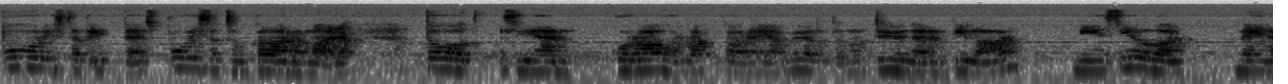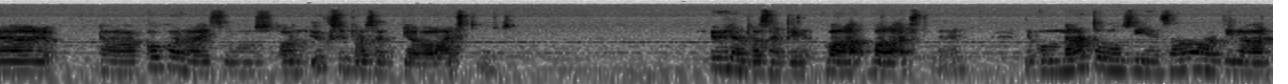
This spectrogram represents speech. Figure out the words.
puhdistat itseäsi, puhdistat sun kaaramaan ja tuot siihen kun rauhan, rakkauden ja myötätunnon tyyneyden tilaan, niin silloin meidän ää, kokonaisuus on yksi prosenttia valaistunut. Yhden prosentin vala- valaistuminen. Ja kun mä tulen siihen samaan tilaan,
